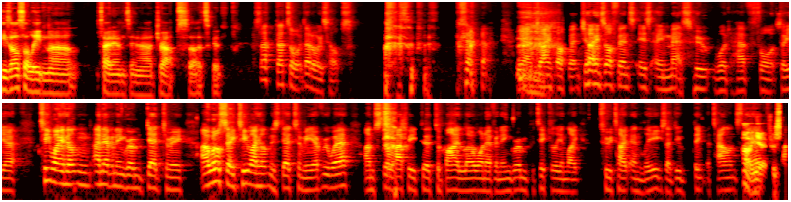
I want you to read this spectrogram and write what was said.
he's also leading uh, tight ends in uh, drops, so that's good. So that, that's all. That always helps. Yeah, Giants offense. Giants offense is a mess. Who would have thought? So yeah, T.Y. Hilton and Evan Engram dead to me. I will say T.Y. Hilton is dead to me everywhere. I'm still happy to to buy low on Evan Engram, particularly in like two tight end leagues. I do think the talent's oh, there. Yeah, for sure.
